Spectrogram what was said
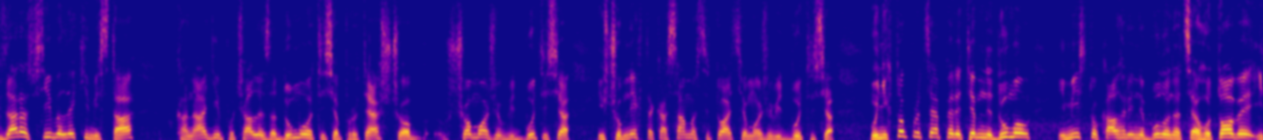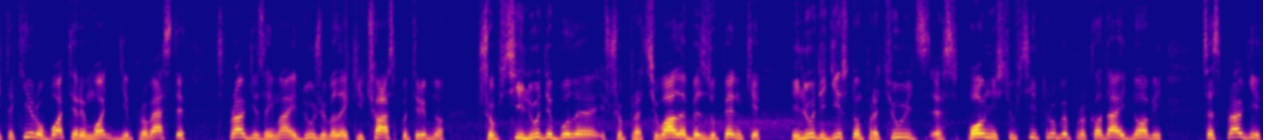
зараз всі великі міста в Канаді почали задумуватися про те, що, що може відбутися, і що в них така сама ситуація може відбутися. Бо ніхто про це перед тим не думав, і місто Калгарі не було на це готове. І такі роботи ремонтні провести справді займає дуже великий час. Потрібно, щоб всі люди були, щоб працювали без зупинки. І люди дійсно працюють повністю, всі труби прокладають нові. Це справді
